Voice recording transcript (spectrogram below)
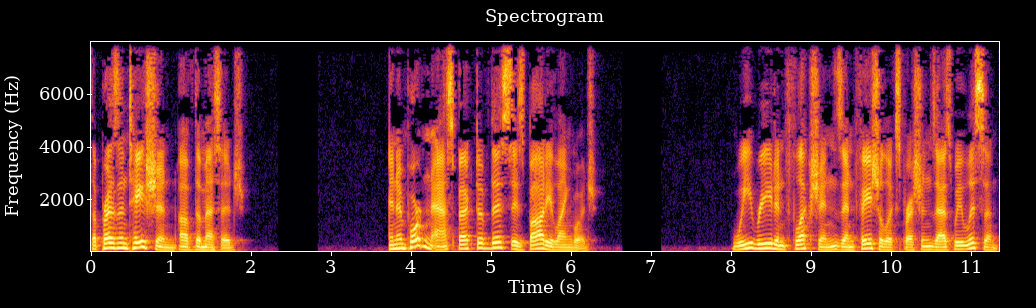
The presentation of the message. An important aspect of this is body language. We read inflections and facial expressions as we listen.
